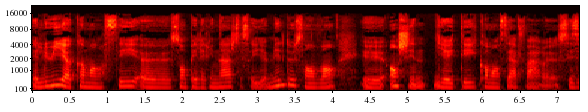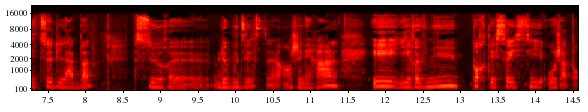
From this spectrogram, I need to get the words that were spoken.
Lui a commencé son pèlerinage, c'est ça, il y a 1200 ans en Chine. Il a été commencé à faire ses études là-bas sur euh, le bouddhiste euh, en général et il est revenu porter ça ici au Japon.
